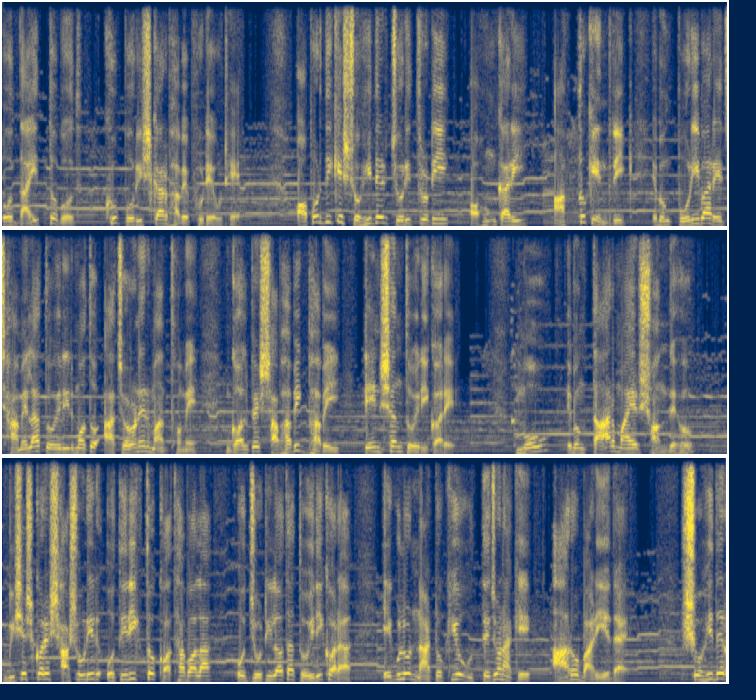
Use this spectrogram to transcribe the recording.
ও দায়িত্ববোধ খুব পরিষ্কারভাবে ফুটে ওঠে। অপরদিকে শহীদের চরিত্রটি অহংকারী, আত্মকেন্দ্রিক এবং পরিবারে ঝামেলা তৈরির মতো আচরণের মাধ্যমে গল্পের স্বাভাবিকভাবেই টেনশন তৈরি করে। মৌ এবং তার মায়ের সন্দেহ, বিশেষ করে শাশুড়ির অতিরিক্ত কথা বলা ও জটিলতা তৈরি করা এগুলোর নাটকীয় উত্তেজনাকে আরও বাড়িয়ে দেয়। শহীদের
